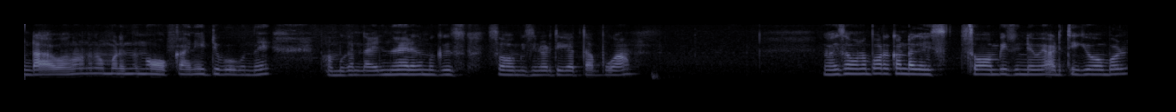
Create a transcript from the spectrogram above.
ഉണ്ടാവുമെന്നാണ് നമ്മളിന്ന് നോക്കാനായിട്ട് പോകുന്നത്. നമുക്ക് എന്തായാലും നേരെ നമുക്ക് സോംബീസിന്റെ അടുത്തേക്ക് എത്താൻ പോവാം. ഗൈസ് നമ്മൾ പുറക്കണ്ട ഗൈസ് സോംബീസിന്റെ അടുത്തേക്ക് പോകുമ്പോൾ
